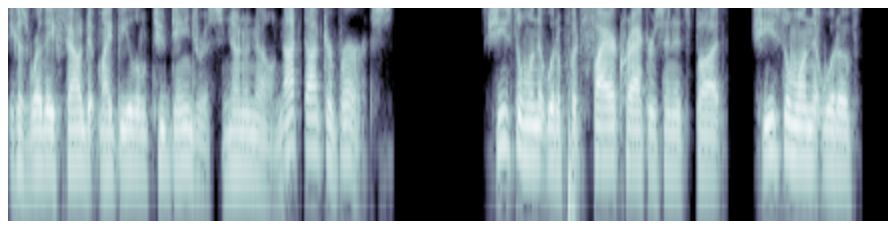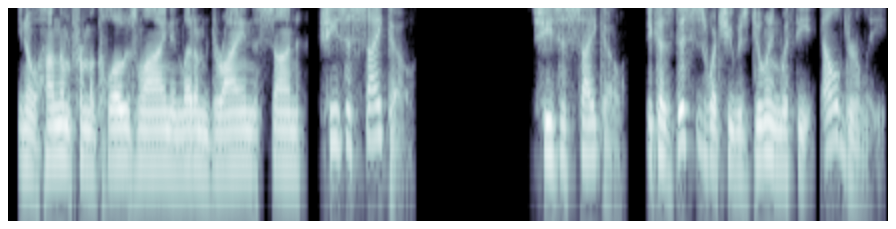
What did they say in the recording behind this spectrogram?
Because where they found it might be a little too dangerous. No, no, no, not Dr. Birx. She's the one that would have put firecrackers in its butt. She's the one that would have, you know, hung him from a clothesline and let him dry in the sun. She's a psycho. She's a psycho because this is what she was doing with the elderly.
